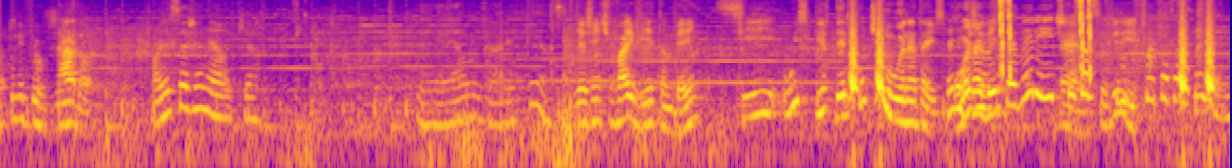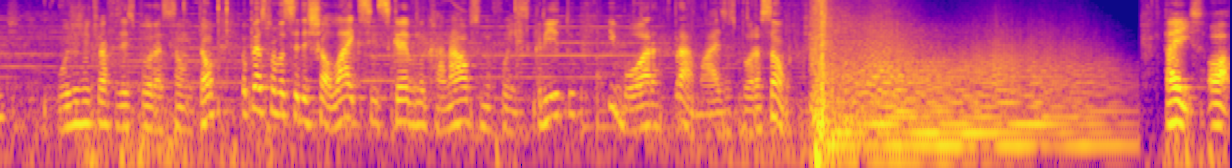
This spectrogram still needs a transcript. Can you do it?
tá tudo enferrujada, ó. Olha essa janela aqui, ó. É, o lugar é tenso. E a gente vai ver também se o espírito dele continua, né, Thaís? A gente vai ver se é verídico É, essa se é verídico. foi passado pra gente. Hoje a gente vai fazer a exploração, então eu peço pra você deixar o like, se inscreve no canal se não for inscrito e bora pra mais exploração. Thaís, ó,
